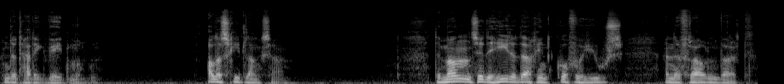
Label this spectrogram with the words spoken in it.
En dat had ik weten moeten. Alles schiet langzaam. De man zit de hele dag in het kofferhuis en de vrouw werkt.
